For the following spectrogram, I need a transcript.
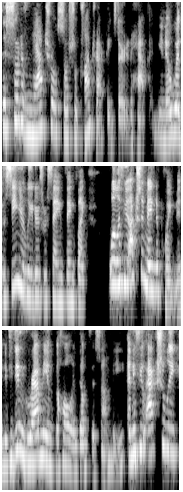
this sort of natural social contracting started to happen, you know, where the senior leaders were saying things like, well, if you actually made an appointment, if you didn't grab me in the hall and dump this on me, and if you actually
